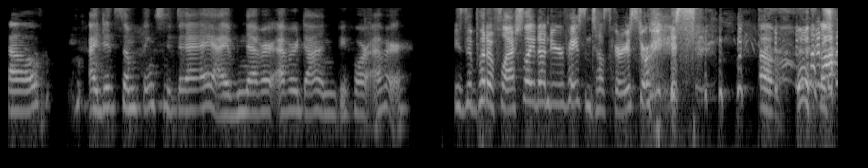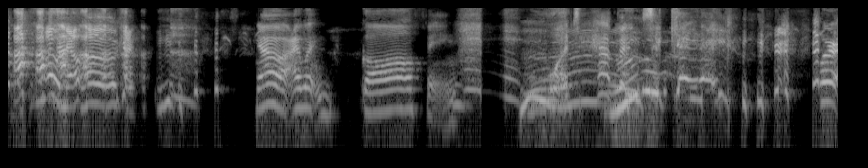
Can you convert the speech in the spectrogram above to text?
well, I did something today I've never ever done before ever. is it put a flashlight under your face and tell scary stories? Oh oh no. Oh, okay. no, I went golfing. what mm-hmm. happened to Katie? or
